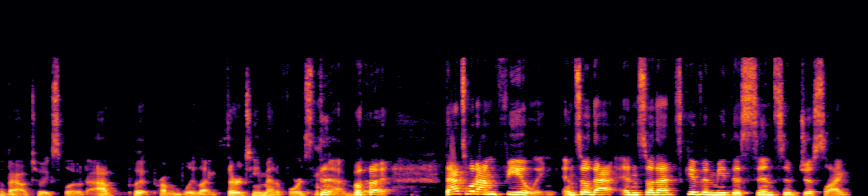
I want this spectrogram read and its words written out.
about to explode. I've put probably like 13 metaphors in that but that's what i'm feeling. And so that and so that's given me this sense of just like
